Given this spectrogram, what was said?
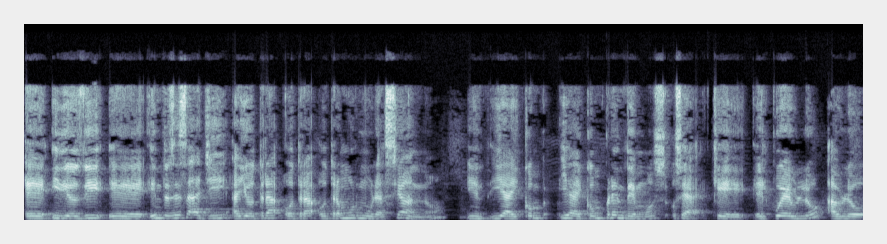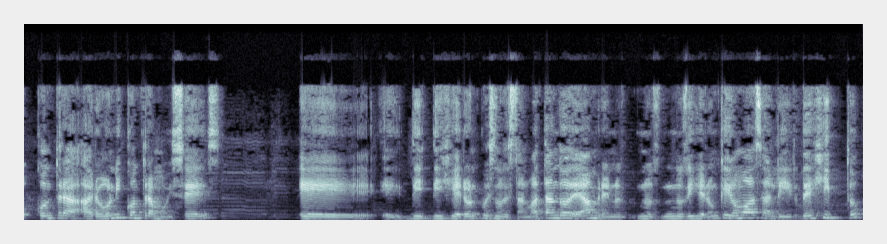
Eh, y Dios, di, eh, entonces allí hay otra, otra, otra murmuración, ¿no? Y, y, ahí, y ahí comprendemos, o sea, que el pueblo habló contra Aarón y contra Moisés, eh, dijeron, pues nos están matando de hambre, nos, nos, dijeron que íbamos a salir de Egipto,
